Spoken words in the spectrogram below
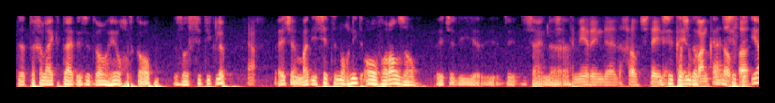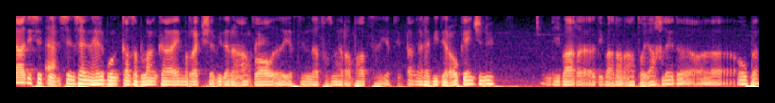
het- tegelijkertijd is het wel heel goedkoop. Dus dat is City Club. Ja. Weet je, maar die zitten nog niet overal zo. Weet je, die, eh, die, zijn... Die eh, zitten meer in de, de grote steden. die zitten in de, Casablanca. die zitten, ja, die zitten, Ja. er zijn een heleboel in Casablanca, in Marrakesh heb je er een aantal. Eh, Je hebt in volgens mij Rabat, je hebt in Tanger heb je er ook eentje nu. Die waren, die waren een aantal jaar geleden open.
